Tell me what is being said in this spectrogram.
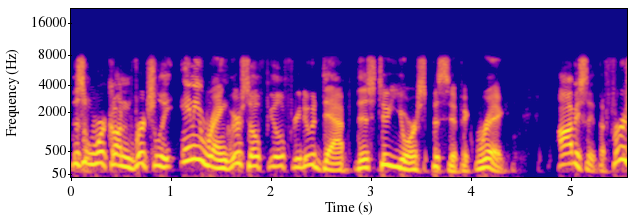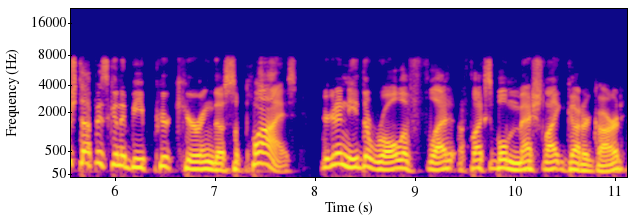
This will work on virtually any Wrangler, so feel free to adapt this to your specific rig. Obviously, the first step is going to be procuring the supplies. You're going to need the roll of fle- a flexible mesh-like gutter guard,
